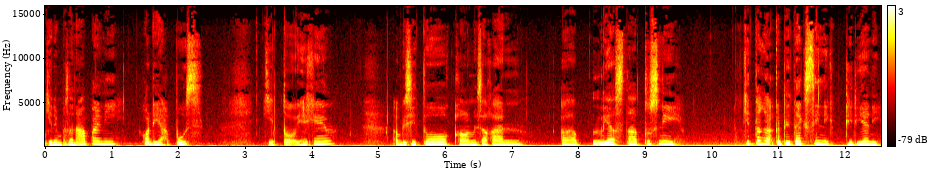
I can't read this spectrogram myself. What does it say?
kirim pesan apa nih? Kok dihapus? Gitu ya kan? Abis itu kalau misalkan uh, lihat status nih kita nggak kedeteksi nih di dia nih.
